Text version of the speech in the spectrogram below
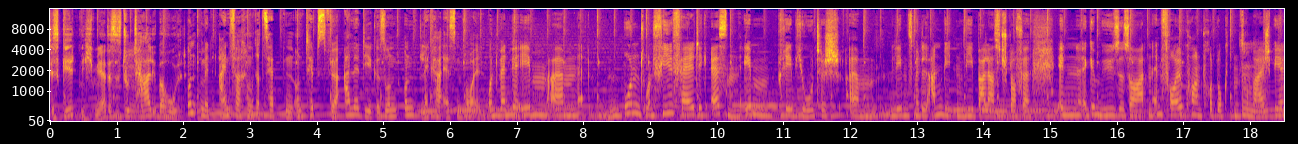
Das gilt nicht mehr, das ist total überholt. Und mit einfachen Rezepten und Tipps für alle, die gesund und lecker essen wollen. Und wenn wir eben ähm, bunt und vielfältig essen, eben präbiotisch ähm, Lebensmittel anbieten, wie Ballaststoffe, in Gemüsesorten, in Vollkornprodukten zum mhm. Beispiel,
